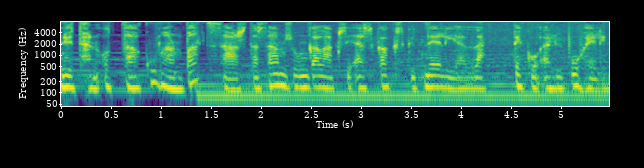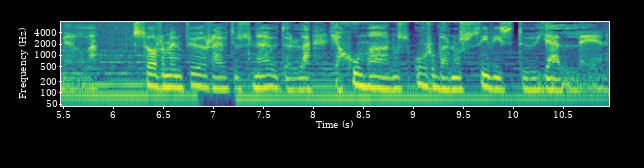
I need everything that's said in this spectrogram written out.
Nyt hän ottaa kuvan patsaasta Samsung Galaxy S24 tekoälypuhelimella. Sormen pyöräytys näytöllä ja humanus urbanus sivistyy jälleen.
